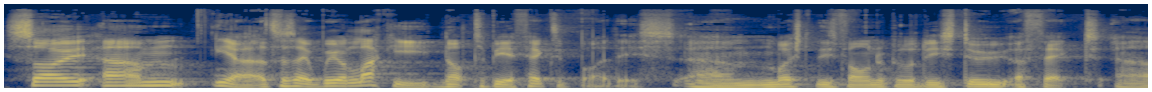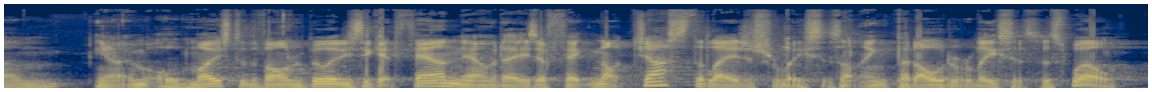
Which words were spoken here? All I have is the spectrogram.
So, um, yeah, as I say, we are lucky not to be affected by this. Um, most of these vulnerabilities do affect, um, you know, or most of the vulnerabilities that get found nowadays affect not just the latest release of something, but older releases as well.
